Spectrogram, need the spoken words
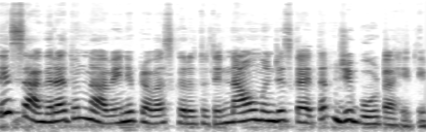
ते सागरातून नावेने प्रवास करत होते. नाव म्हणजेच काय तर जी बोट आहे ती.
